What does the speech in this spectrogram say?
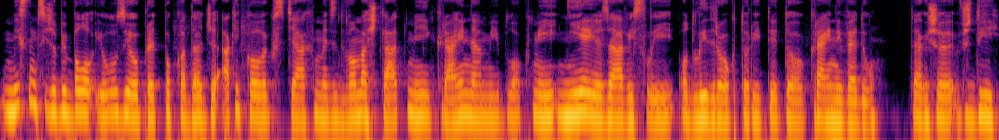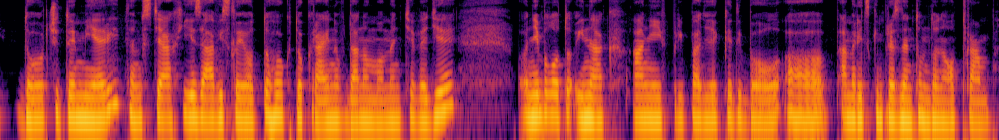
Myslím si, že by bolo ilúziou predpokladať, že akýkoľvek vzťah medzi dvoma štátmi, krajinami, blokmi nie je závislý od lídrov, ktorí tieto krajiny vedú. Takže vždy do určitej miery ten vzťah je závislý od toho, kto krajinu v danom momente vedie. Nebolo to inak ani v prípade, kedy bol uh, americkým prezidentom Donald Trump.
